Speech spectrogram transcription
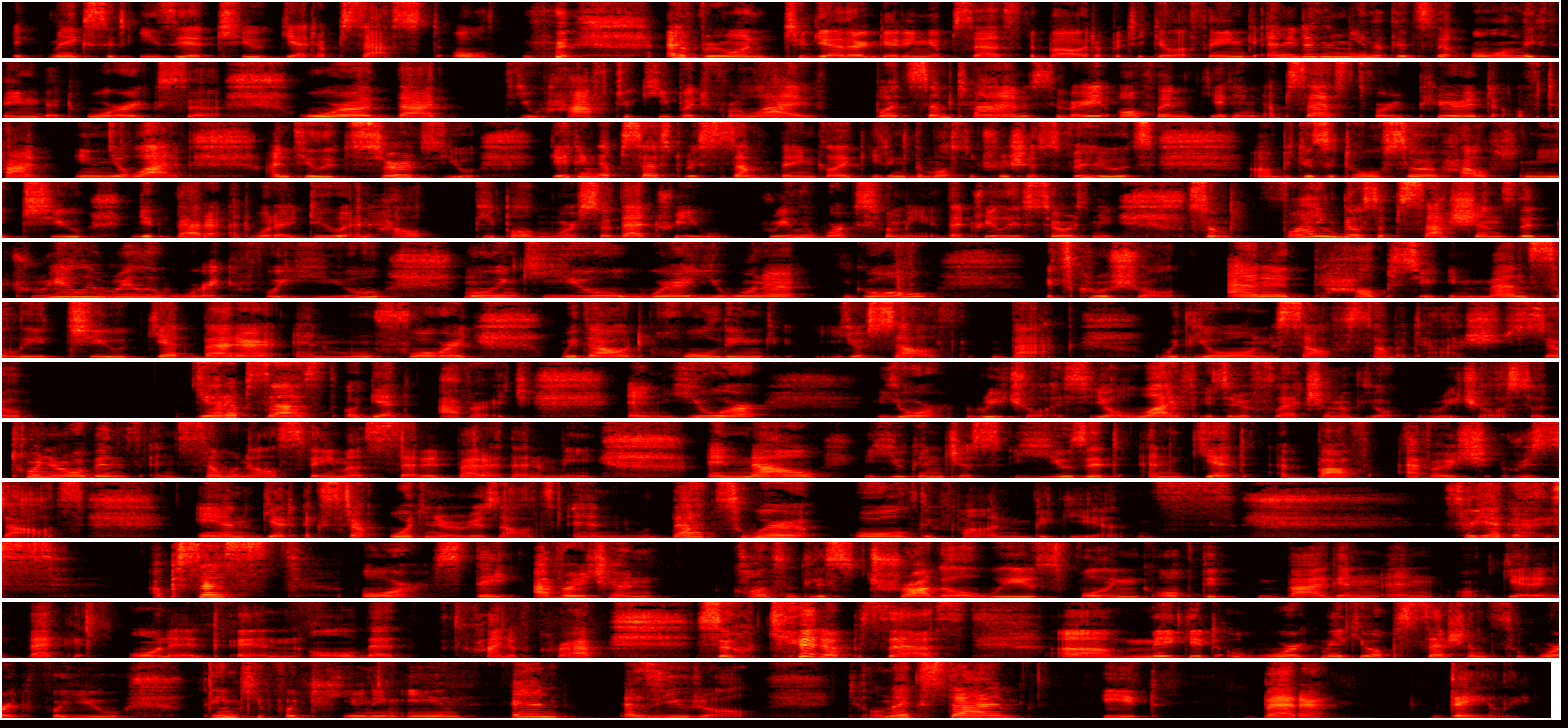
it makes it easier to get obsessed. All everyone together getting obsessed about a particular thing. And it doesn't mean that it's the only thing that works uh, or that you have to keep it for life, but sometimes, very often, getting obsessed for a period of time in your life until it serves you, getting obsessed with something like eating the most nutritious foods, um, because it also helps me to get better at what I do and help people more. So that really, really works for me. That really serves me. So find those obsessions that really, really work for you, moving you where you want to go. It's crucial and it helps you immensely to get better and move forward without holding yourself back with your own self sabotage. So get obsessed or get average, and you're your rituals. Your life is a reflection of your rituals. So Tony Robbins and someone else famous said it better than me. And now you can just use it and get above average results and get extraordinary results. And that's where all the fun begins. So, yeah, guys, obsessed or stay average and constantly struggle with falling off the wagon and getting back on it and all that kind of crap. So get obsessed, um, make it work, make your obsessions work for you. Thank you for tuning in, and as usual, till next time, eat better daily.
